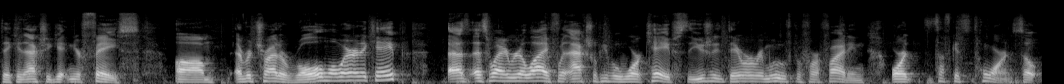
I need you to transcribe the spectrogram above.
they can actually get in your face. Um, ever try to roll while wearing a cape? That's why in real life, when actual people wore capes, usually they were removed before fighting or stuff gets torn. So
